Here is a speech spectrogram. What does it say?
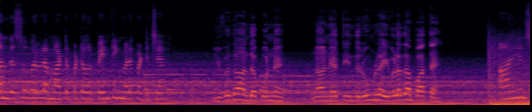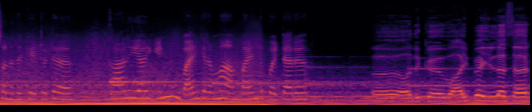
அந்த சுவர்ல மாட்டப்பட்ட ஒரு பெயிண்டிங் மேல பட்டுச்சு. இவ தான் அந்த பொண்ணு. நான் நேத்து இந்த ரூம்ல இவளை தான் பார்த்தேன். ஆரியன் சொன்னதை கேட்டுட்டு காளியா இன்னும் பயங்கரமா பயந்து போயிட்டாரு. அதுக்கு வாய்ப்பே இல்லை சார்.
